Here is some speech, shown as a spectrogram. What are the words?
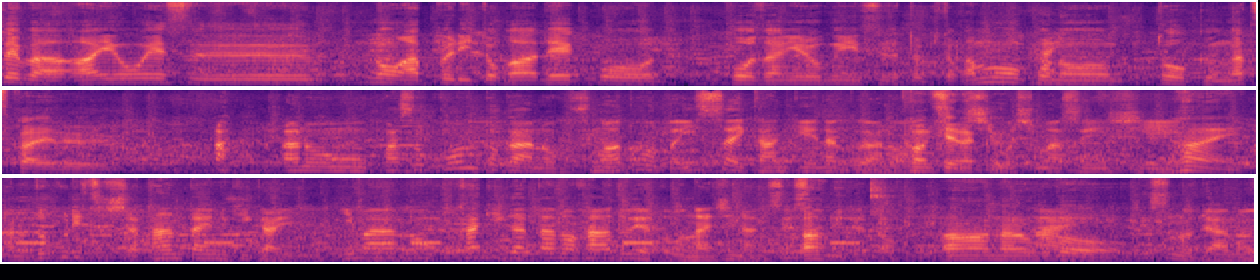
例えば iOS のアプリとかでこう口座にログインするときとかもこのトークンが使える、ああのパソコンとかあのスマートフォンとは一切関係なくあの関係なく。もしませんし、はい。あの独立した単体の機械今の鍵型のハードウェアと同じなんですねそういう意味でと。ああなるほど、はい、ですのであの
